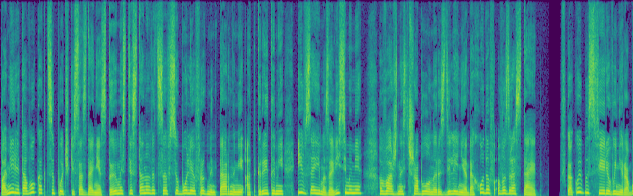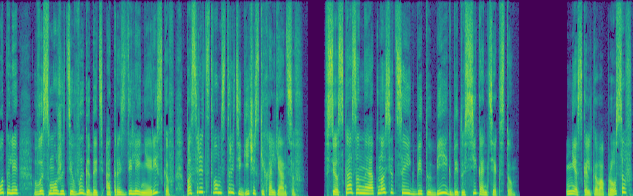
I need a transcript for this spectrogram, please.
По мере того, как цепочки создания стоимости становятся все более фрагментарными, открытыми и взаимозависимыми, важность шаблона разделения доходов возрастает. В какой бы сфере вы ни работали, вы сможете выгадать от разделения рисков посредством стратегических альянсов. Все сказанное относится и к B2B, и к B2C контексту. Несколько вопросов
